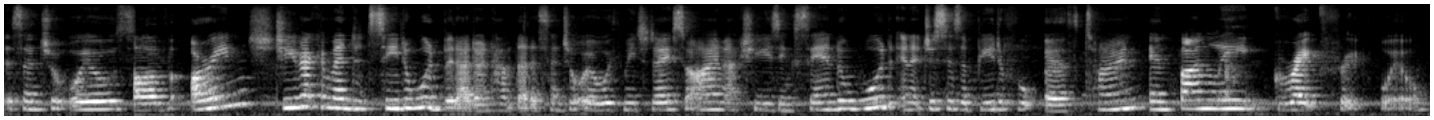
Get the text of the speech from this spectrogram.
essential oils of orange. She recommended cedarwood but I don't have that essential oil with me today so I'm actually using sandalwood and it just has a beautiful earth tone. And finally grapefruit oil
